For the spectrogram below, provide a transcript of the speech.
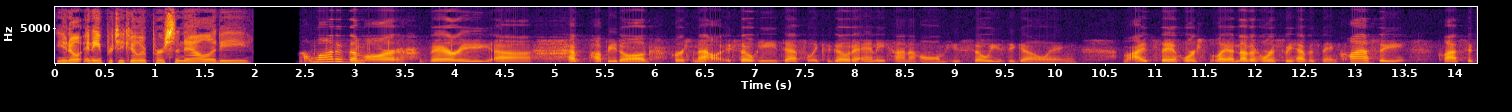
You know, any particular personality? A lot of them are very uh, have puppy dog personality. So he definitely could go to any kind of home. He's so easygoing. I'd say a horse, like another horse we have is named Classy, Classic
